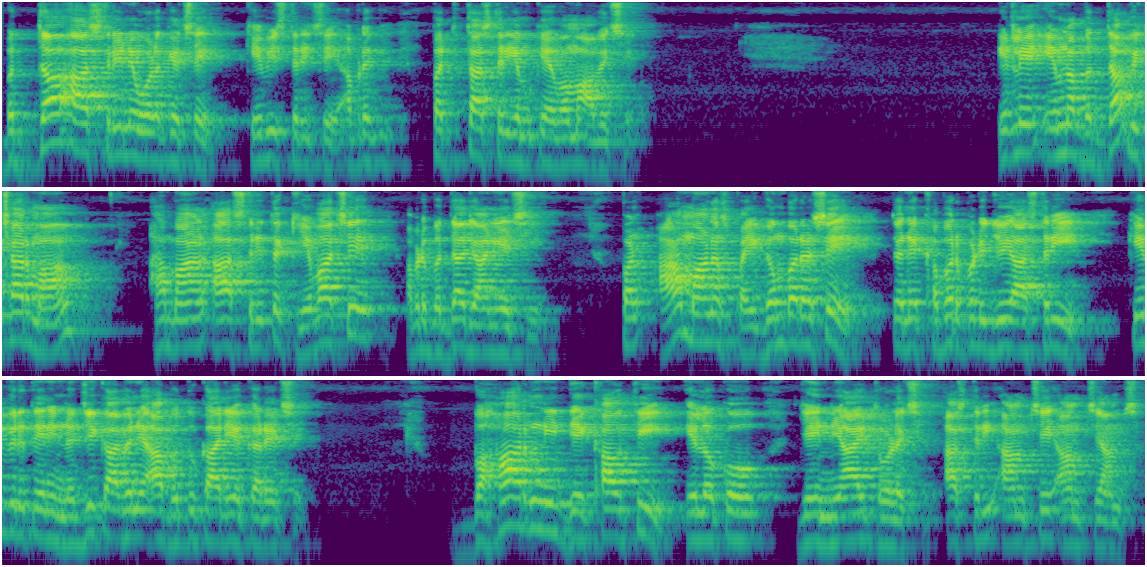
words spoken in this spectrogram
બધા આ સ્ત્રીને ઓળખે છે, કેવી સ્ત્રી છે, આપણે પતિતા સ્ત્રી એમ કહેવામાં આવે છે. એટલે એમના બધા વિચારમાં આ મા, આ સ્ત્રી તો કેવા છે, આપણે બધા જાણીએ છીએ. પણ આ માણસ પૈગંબર હશે, તો એને ખબર પડી જોઈએ આ સ્ત્રી કેવી રીતે એની નજીક આવીને આ બધું કાર્ય કરે છે. બહારની દેખાવથી એ લોકો જે ન્યાય તોડે છે. આ સ્ત્રી આમ છે આમ છે આમ છે.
